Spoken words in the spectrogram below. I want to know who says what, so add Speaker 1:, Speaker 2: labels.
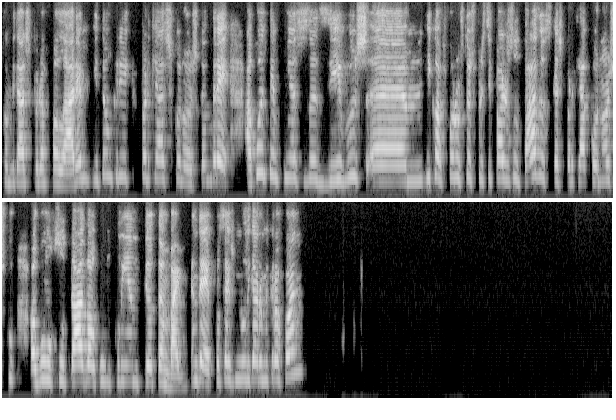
Speaker 1: convidados para falarem, então queria que partilhasses connosco. André, há quanto tempo conheces os adesivos um, e quais foram os teus principais resultados? Ou se queres partilhar connosco algum resultado, algum cliente teu também. André, consegues-me ligar o microfone?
